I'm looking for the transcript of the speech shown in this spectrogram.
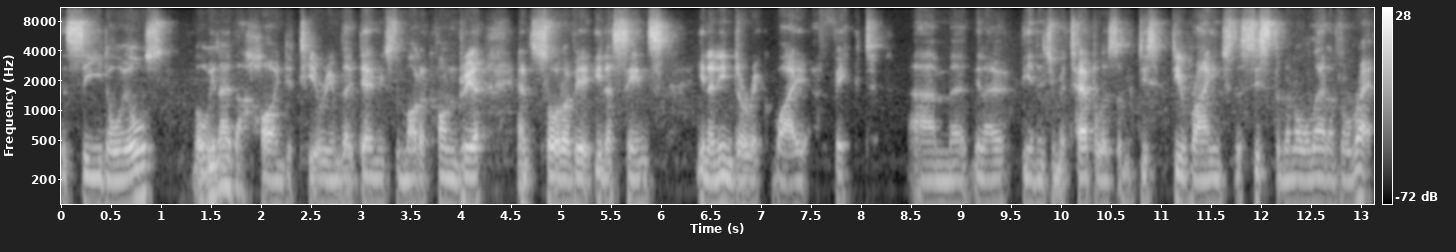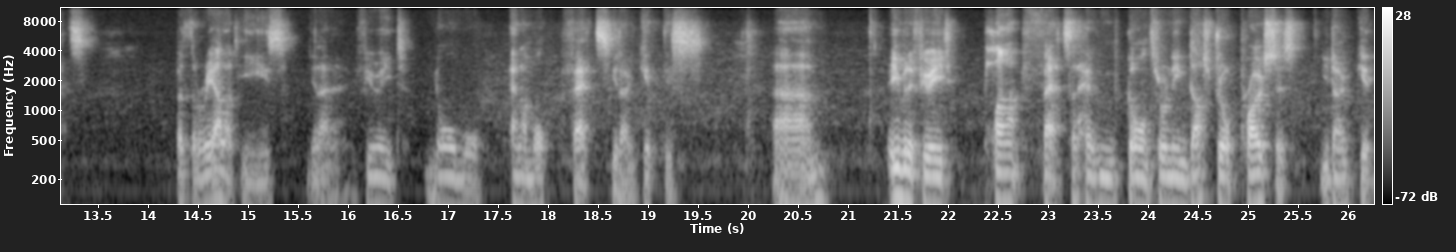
the seed oils well, we know the high deuterium, they damage the mitochondria and sort of, in a sense, in an indirect way, affect, um, uh, you know, the energy metabolism, dis- derange the system and all that of the rats. But the reality is, you know, if you eat normal animal fats, you don't get this. Um, even if you eat plant fats that haven't gone through an industrial process, you don't get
